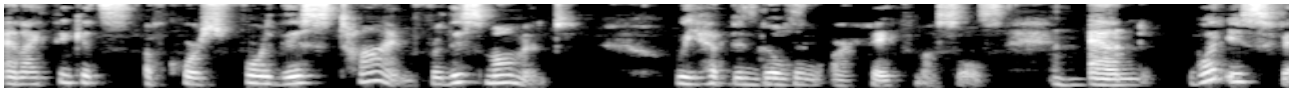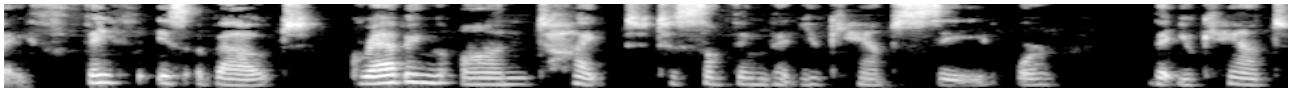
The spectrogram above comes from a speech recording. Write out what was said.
and I think it's, of course, for this time, for this moment, we have been building our faith muscles. Mhm. And what is faith? Faith is about grabbing on tight to something that you can't see or that you can't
